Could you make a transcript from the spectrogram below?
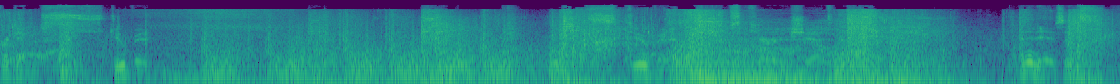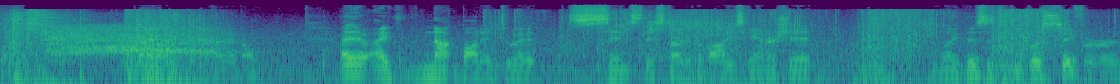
freaking stupid. Stupid security shit. And it is. It's. I don't. I don't. I, I've not bought into it since they started the body scanner shit. Like, this is to keep us safer. And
